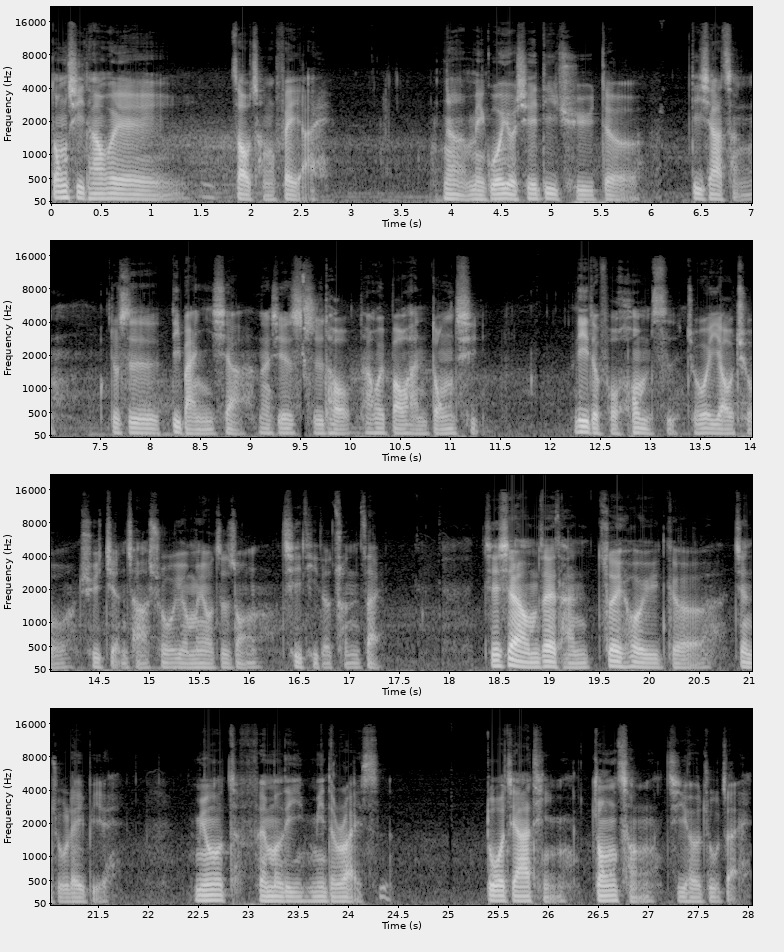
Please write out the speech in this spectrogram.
氡气它会造成肺癌。那美国有些地区的地下层，就是地板以下那些石头，它会包含氡气。lead for homes 就会要求去检查说有没有这种气体的存在。接下来我们再谈最后一个建筑类别，multi-family mid-rise，多家庭中层集合住宅。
